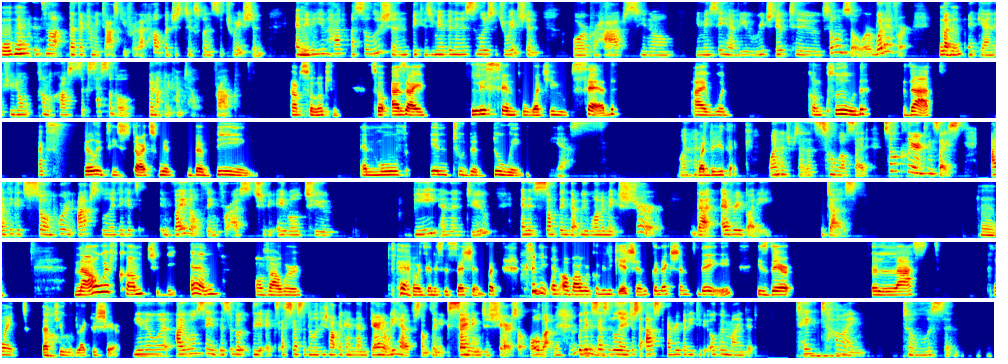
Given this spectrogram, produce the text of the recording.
Mm-hmm. And it's not that they're coming to ask you for that help, but just to explain the situation. And mm-hmm. maybe you have a solution because you may have been in a similar situation. Or perhaps, you know, you may say, Have you reached out to so and so or whatever? Mm-hmm. But again, if you don't come across as accessible, they're not going to come to help for help. Absolutely. So as I listen to what you said, I would conclude that accessibility starts with the being and move into the doing. Yes. 100%. What do you think? 100%. That's so well said. So clear and concise. I think it's so important. Absolutely. I think it's a vital thing for us to be able to be and then do And it's something that we want to make sure that everybody does. Hmm. Now we've come to the end of our I was going to say session, but to the end of our communication connection today. Is there a last point that you would like to share? You know what? I will say this about the accessibility topic, and then Gerda, we have something exciting to share. So hold on. Mm-hmm. With accessibility, I just ask everybody to be open minded. Take time to listen,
